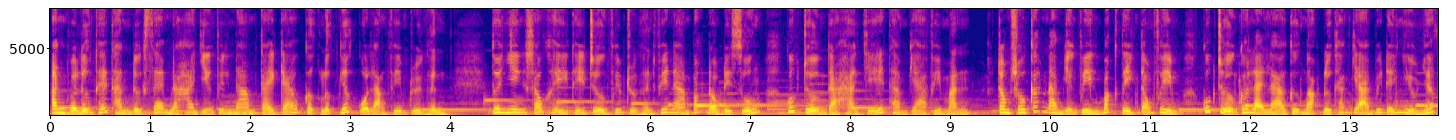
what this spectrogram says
Anh và Lương Thế Thành được xem là hai diễn viên nam cày kéo cực lực nhất của làng phim truyền hình. Tuy nhiên, sau khi thị trường phim truyền hình phía Nam bắt đầu đi xuống, Quốc Trường đã hạn chế tham gia phim ảnh. Trong số các nam diễn viên bắt tiếng đóng phim, Quốc Trường có lẽ là gương mặt được khán giả biết đến nhiều nhất.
